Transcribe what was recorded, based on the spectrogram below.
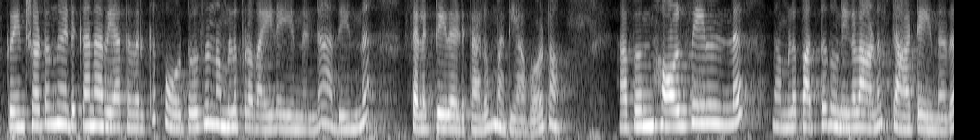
സ്ക്രീൻഷോട്ടൊന്നും എടുക്കാൻ അറിയാത്തവർക്ക് ഫോട്ടോസും നമ്മൾ പ്രൊവൈഡ് ചെയ്യുന്നുണ്ട്. അതിൽ നിന്ന് സെലക്ട് ചെയ്തെടുത്താലും മതിയാവും കേട്ടോ. അപ്പം ഹോൾസെയിലിൽ നമ്മൾ പത്ത് തുണികളാണ് സ്റ്റാർട്ട് ചെയ്യുന്നത്.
